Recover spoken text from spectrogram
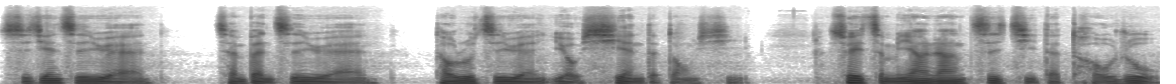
时间资源、成本资源、投入资源有限的东西，所以怎么样让自己的投入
